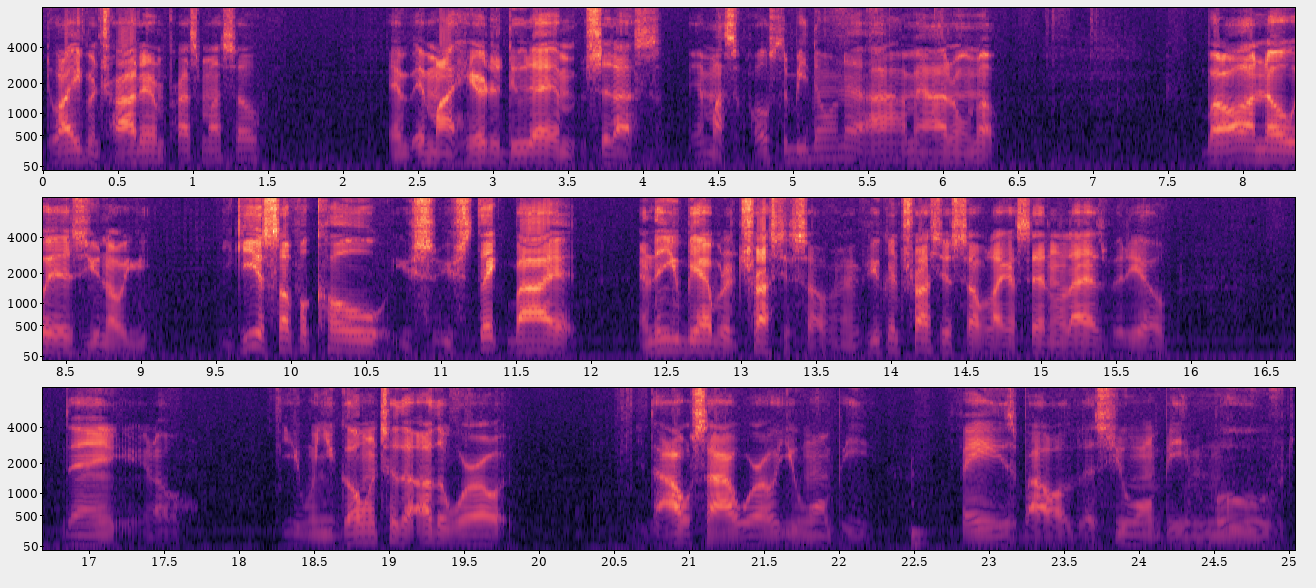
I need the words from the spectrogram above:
do I even try to impress myself? Am, am I here to do that? Should I? Am I supposed to be doing that? I, I mean, I don't know. But all I know is, you know, you, you give yourself a code, you you stick by it, and then you'll be able to trust yourself. And if you can trust yourself, like I said in the last video, then you know, you when you go into the other world, the outside world, you won't be fazed by all this. You won't be moved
